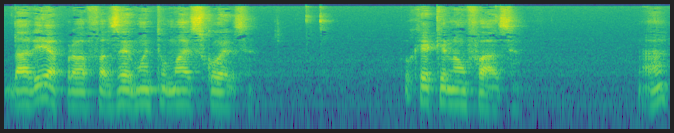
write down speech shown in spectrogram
daria para fazer muito mais coisa. Por que, que não fazem? Né?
